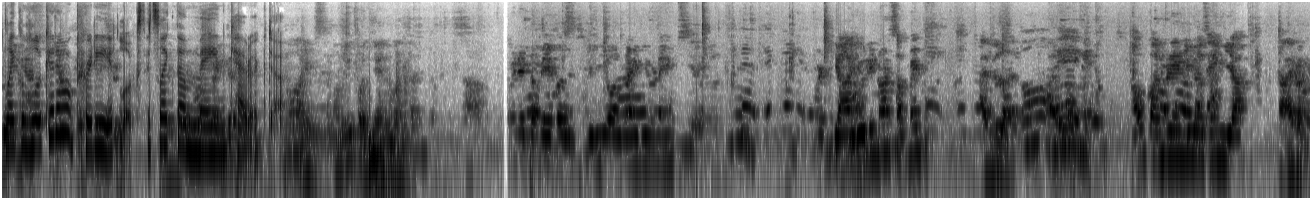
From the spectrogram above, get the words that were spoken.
Like, look at how pretty it looks. It's like the main character. No, it's only for Gen 1 that. Submitted the papers, did you all write your names? But yeah, you did not submit. I will. Oh, how confidently you are saying yeah? I don't.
